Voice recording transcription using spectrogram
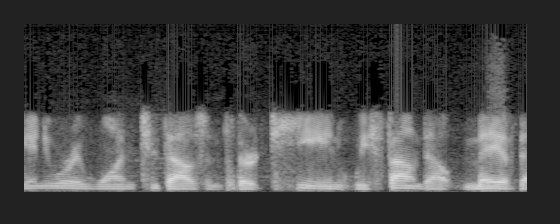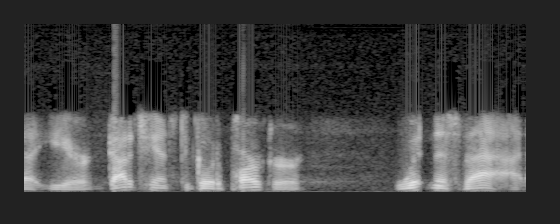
January 1, 2013. We found out May of that year, got a chance to go to Parker, witness that.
